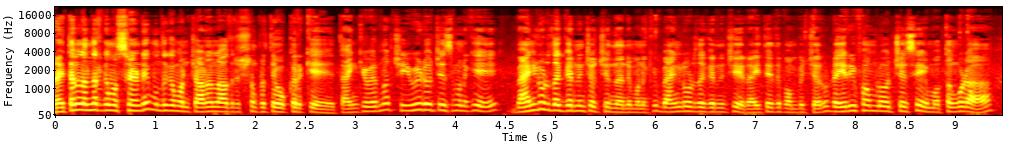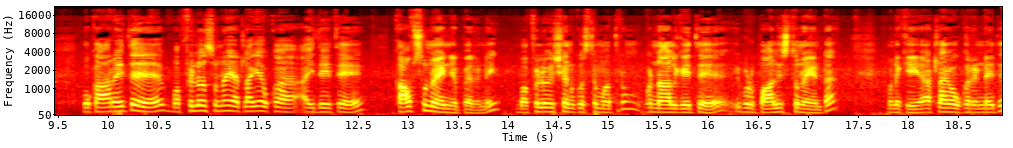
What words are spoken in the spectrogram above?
రైతులందరికీ నమస్తే అండి. ముందుగా మన ఛానల్ ఆదరించిన ప్రతి ఒక్కరికి థ్యాంక్ యూ వెరీ మచ్ ఈ వీడియో వచ్చేసి మనకి బెంగళూరు దగ్గర నుంచి వచ్చిందండి మనకి. బెంగళూరు దగ్గర నుంచి రైతు అయితే పంపించారు. డైరీ ఫామ్లో వచ్చేసి మొత్తం కూడా ఒక ఆరు అయితే బఫెలోస్ ఉన్నాయి. అట్లాగే ఒక ఐదు అయితే కాప్స్ ఉన్నాయని చెప్పారండి. బఫెలో విషయానికి వస్తే మాత్రం ఒక నాలుగైతే ఇప్పుడు పాలిస్తున్నాయంట. మనకి అట్లాగే ఒక రెండు అయితే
